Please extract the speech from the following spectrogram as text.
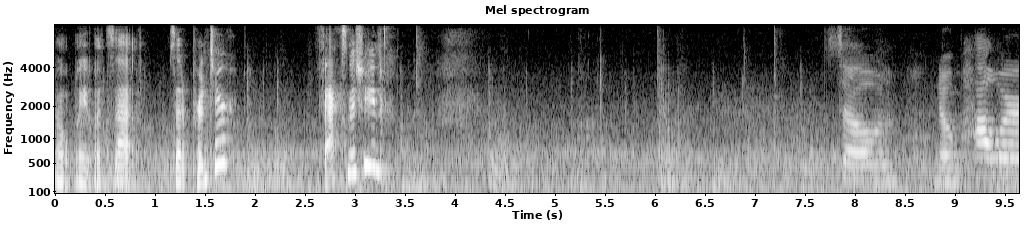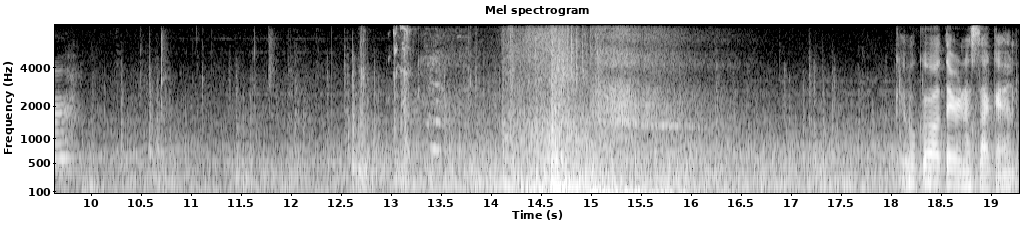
Oh, wait, what's that? Is that a printer? Fax machine? So, no power. We'll go out there in a second.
